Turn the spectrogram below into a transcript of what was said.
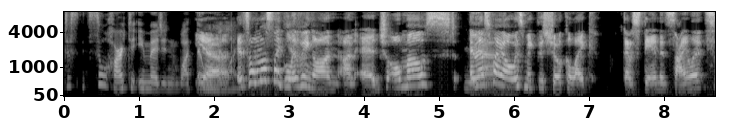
just it's so hard to imagine what that would yeah be like. it's almost like Yeah. living on on edge almost and that's why i always make this joke of like gotta stand in silence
